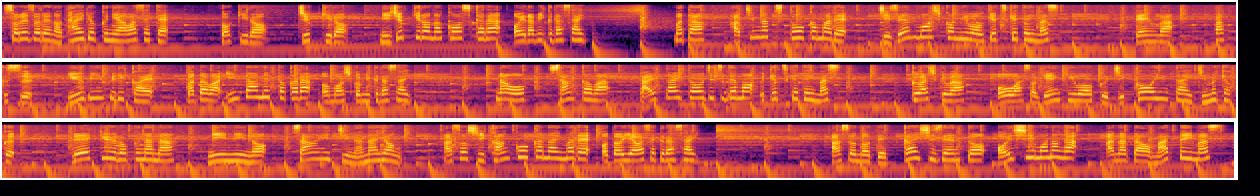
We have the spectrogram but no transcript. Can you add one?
それぞれの体力に合わせて5キロ10キロ20キロのコースからお選びください。また8月10日まで事前申し込みを受け付けています。電話ファックス郵便振替またはインターネットからお申し込みください。なお参加は大会当日でも受け付けています。詳しくは大阿蘇元気ウォーク実行委員会事務局0967-22の3174阿蘇市観光課内までお問い合わせください。阿蘇のでっかい自然と美味しいものがあなたを待っています。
